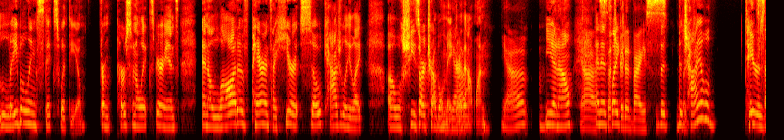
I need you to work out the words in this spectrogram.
labeling sticks with you from personal experience. And a lot of parents, I hear it so casually like, oh, well, she's our troublemaker, Yeah. that one, Yeah. you know? Yeah. And it's such like good advice. The, the Like, child takes that.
